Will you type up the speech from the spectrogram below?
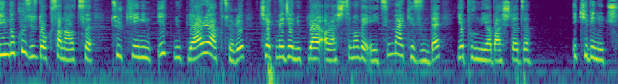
1996 Türkiye'nin ilk nükleer reaktörü Çekmece Nükleer Araştırma ve Eğitim Merkezi'nde yapılmaya başladı. 2003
